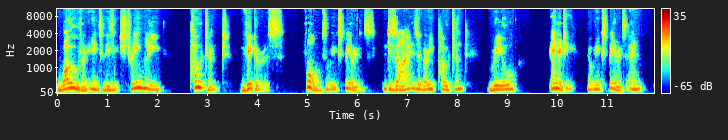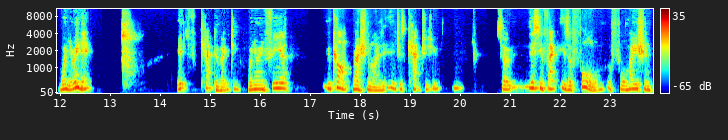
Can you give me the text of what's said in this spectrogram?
woven into these extremely potent, vigorous forms that we experience. Desire is a very potent, real energy that we experience. And when you're in it, it's captivating. When you're in fear, you can't rationalize it, it just captures you. So, this in fact is a form, a formation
